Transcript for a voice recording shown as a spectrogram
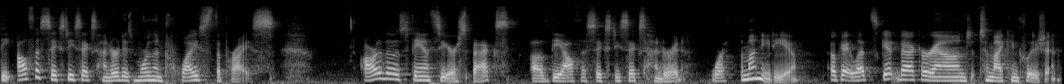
The Alpha 6600 is more than twice the price. Are those fancier specs of the Alpha 6600 worth the money to you? Okay, let's get back around to my conclusion.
